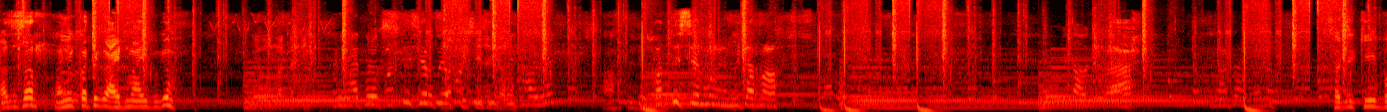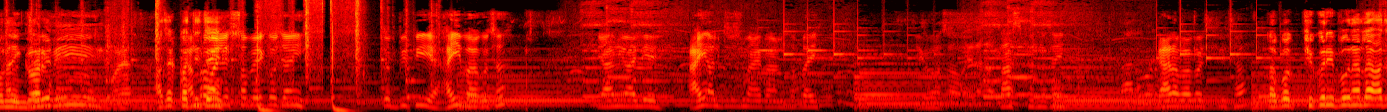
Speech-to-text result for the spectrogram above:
हजुर सर हामी कतिको हाइटमा आइपुग्यो? बत्तिस सय मिटरमा सर चाहिँ केही कि? अझ कति हाम्रो चाहिँ अहिले सबैको चाहिँ त्यो बिपी हाई भएको छ त्यो हामी अहिले हाई अल्टिट्युडमा आएको हामी सबलाई सास फेर्नु चाहिँ गाह्रो भएको स्थिति छ लगभग फिकुरी पुग्नलाई अझ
